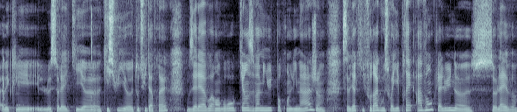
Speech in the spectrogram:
avec les le soleil qui qui suit tout de suite après vous allez avoir en gros 15-20 minutes pour prendre l'image. Ça veut dire qu'il faudra que vous soyez prêt avant que la Lune euh, se lève.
